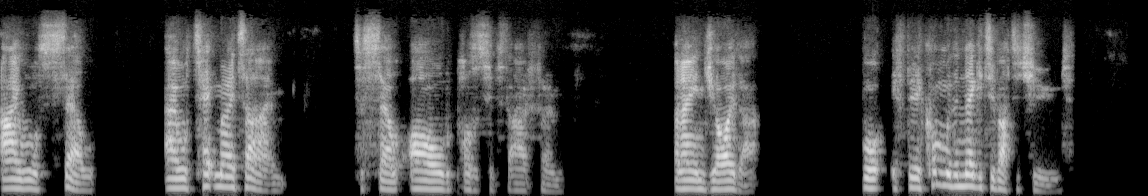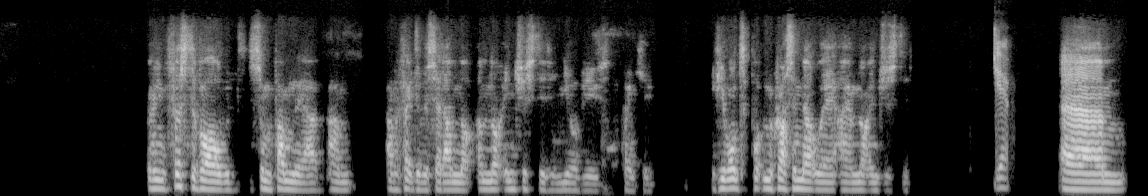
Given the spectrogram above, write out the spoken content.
i will sell i will take my time to sell all the positives that i've found. And i enjoy that. But if they come with a negative attitude i mean first of all with some family i've, I'm, I've effectively said i'm not i'm not interested in your views thank you. If you want to put them across in that way i am not interested. Yeah. um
